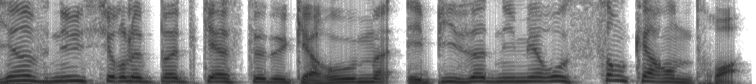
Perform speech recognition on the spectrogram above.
bienvenue sur le podcast de Caroom, épisode numéro 143.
